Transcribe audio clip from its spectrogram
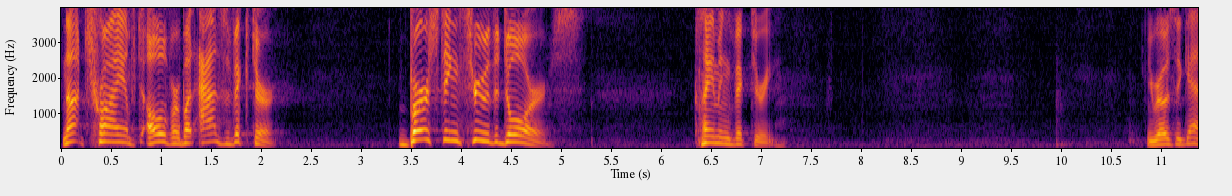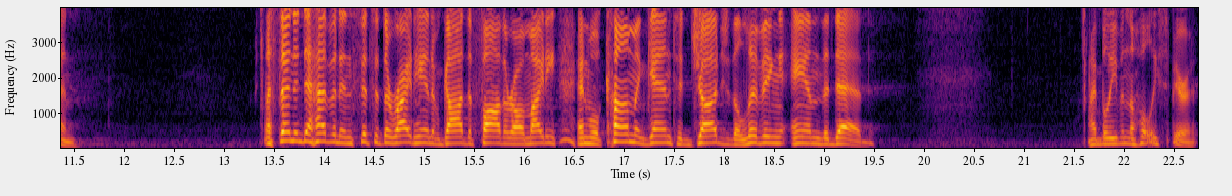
Not triumphed over, but as victor, bursting through the doors, claiming victory. He rose again, ascended to heaven, and sits at the right hand of God the Father Almighty, and will come again to judge the living and the dead. I believe in the Holy Spirit.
